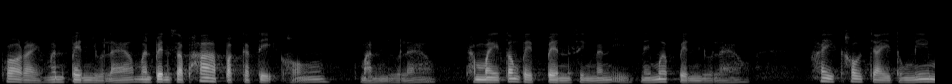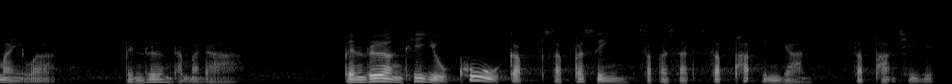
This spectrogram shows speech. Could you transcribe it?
เพราะอะไรมันเป็นอยู่แล้ว มันเป็นสภาพปกติของมันอยู่แล้วทำไมต้องไปเป็นสิ่งนั้นอีกในเมื่อเป็นอยู่แล้ว ให้เข้าใจตรงนี้ใหม่ว่า เป็นเรื่องธรรมดา เป็นเรื่องที่อยู่คู่กับสรรพสิ่งสรรพสัตว์สรรพวิญญาณสรรพชีวิต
